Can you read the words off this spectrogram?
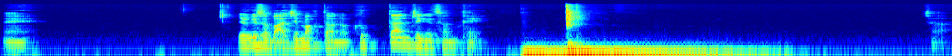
네. 여기서 마지막 단어, 극단적인 선택. 자,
